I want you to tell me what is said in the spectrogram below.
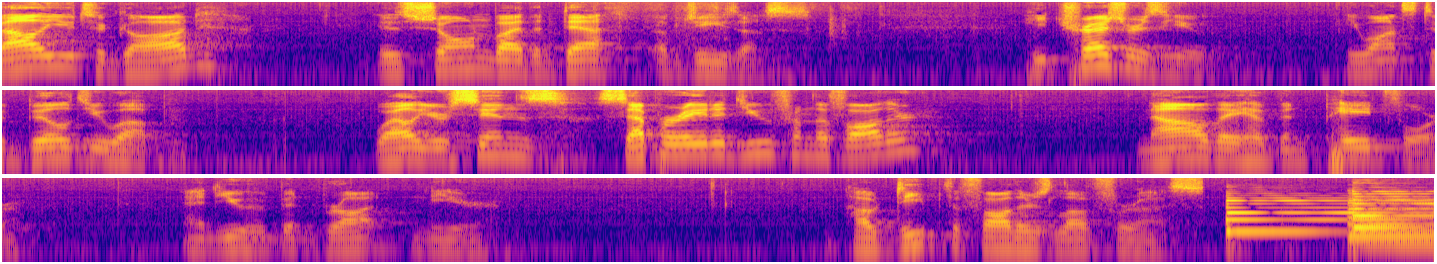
Value to God is shown by the death of Jesus. He treasures you, He wants to build you up. While your sins separated you from the Father, now they have been paid for, and you have been brought near. How deep the Father's love for us.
